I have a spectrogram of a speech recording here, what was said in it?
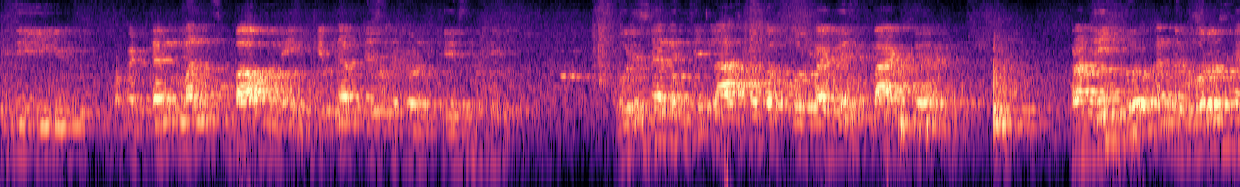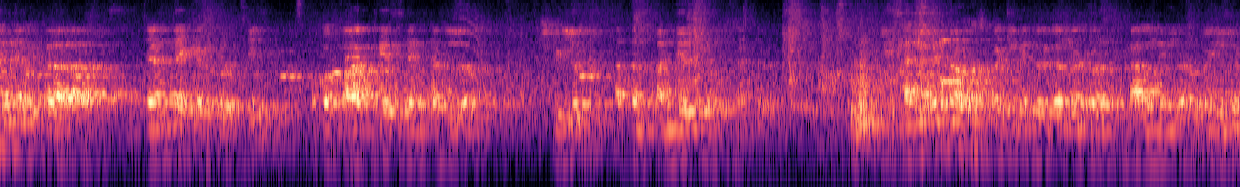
ఇది ఒక టెన్ మంత్స్ బాబుని కిడ్నాప్ చేసినటువంటి కేసు ఇది ఒరిస్సా నుంచి లాస్ట్ ఒక four five years back Pradeep and ఊరోస్ అనే ఒక జంట ఇక్కడికి వచ్చి ఒక కార్కేర్ సెంటర్లో వీళ్ళు అతను పనిచేస్తుంటాడు ఈ సంగమేంద్ర హాస్పిటల్ ఎదురుగా ఉన్నటువంటి కాలనీలో వీళ్ళు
